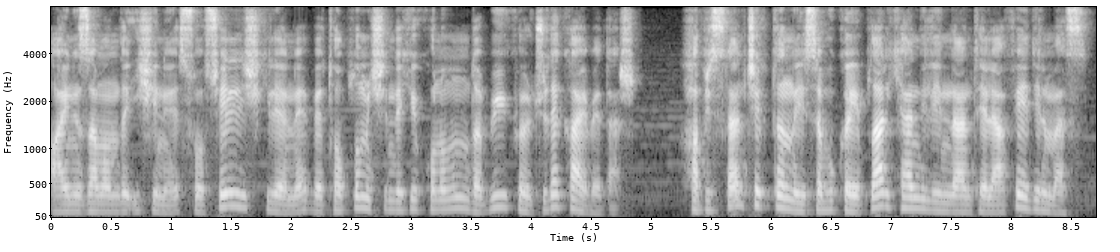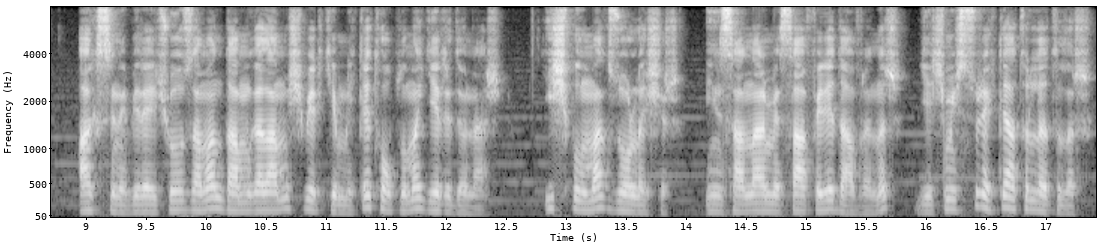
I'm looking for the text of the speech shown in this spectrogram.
Aynı zamanda işini, sosyal ilişkilerini ve toplum içindeki konumunu da büyük ölçüde kaybeder. Hapisten çıktığında ise bu kayıplar kendiliğinden telafi edilmez. Aksine birey çoğu zaman damgalanmış bir kimlikle topluma geri döner. İş bulmak zorlaşır. İnsanlar mesafeli davranır, geçmiş sürekli hatırlatılır.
